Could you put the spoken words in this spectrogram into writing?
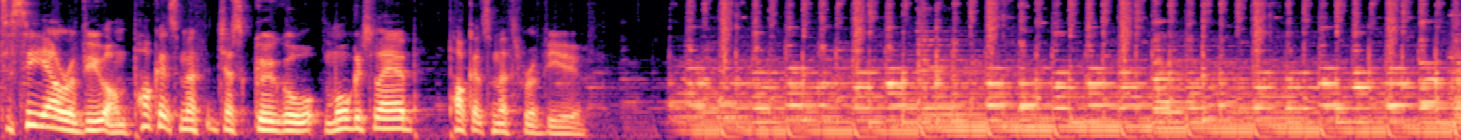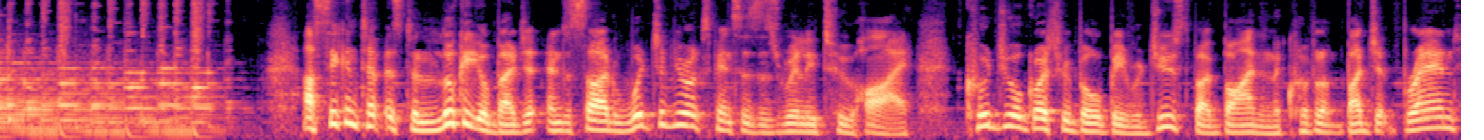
To see our review on PocketSmith, just Google Mortgage Lab PocketSmith Review. Our second tip is to look at your budget and decide which of your expenses is really too high. Could your grocery bill be reduced by buying an equivalent budget brand?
